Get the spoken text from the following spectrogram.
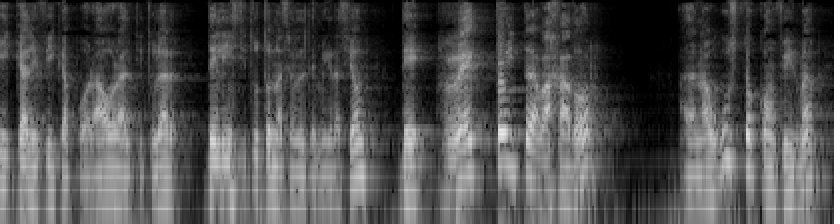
y califica por ahora al titular del Instituto Nacional de Migración de recto y trabajador. Adán Augusto confirma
